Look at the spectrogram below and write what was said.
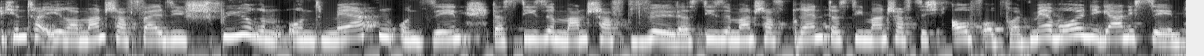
hinter ihrer Mannschaft, weil sie spüren und merken und sehen, dass diese Mannschaft will, dass diese Mannschaft brennt, dass die Mannschaft sich aufopfert. Mehr wollen die gar nicht sehen.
